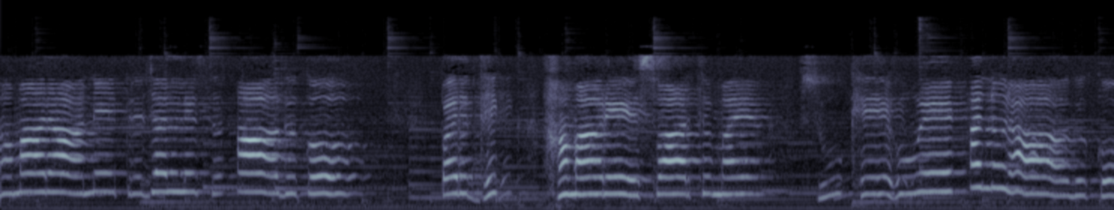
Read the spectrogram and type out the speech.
हमारा नेत्र जल इस आग को, पर धिक हमारे स्वार्थमय सूखे हुए अनुराग को।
